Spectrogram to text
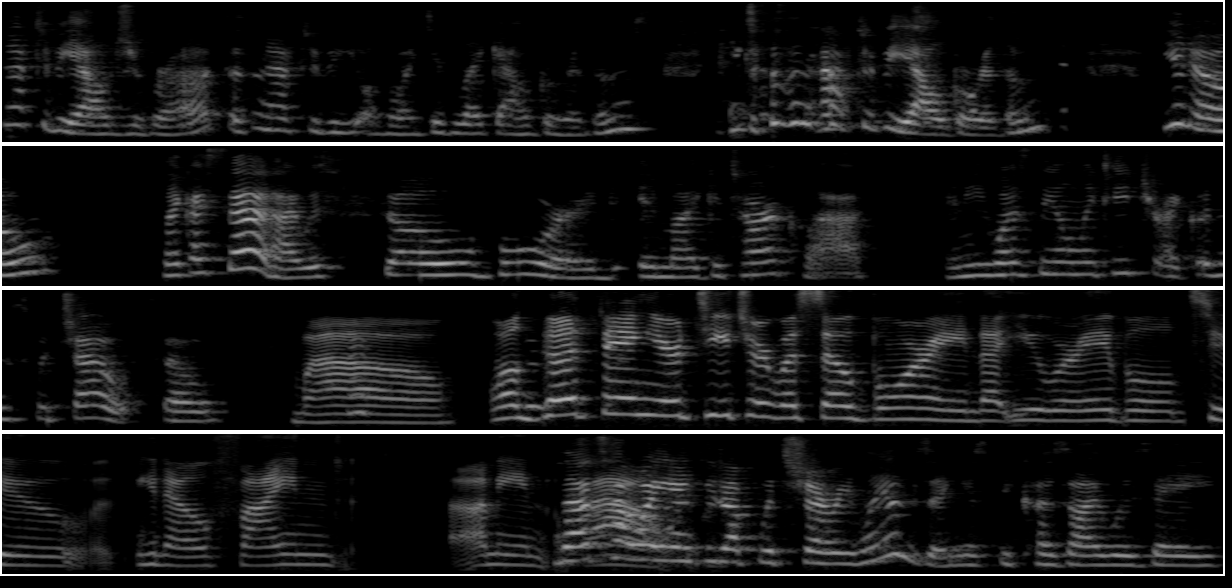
doesn't have to be algebra. It doesn't have to be, although I did like algorithms. It doesn't have to be algorithms. You know, like I said, I was so bored in my guitar class, and he was the only teacher I couldn't switch out. So Wow. Well, good thing your teacher was so boring that you were able to, you know, find. I mean, that's how I ended up with Sherry Lansing, is because I was a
